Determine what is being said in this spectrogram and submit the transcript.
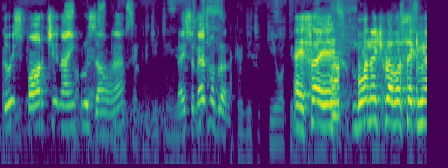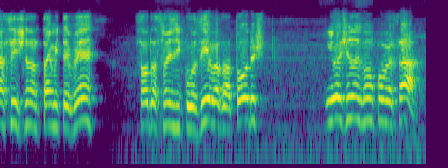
do esporte na inclusão, né? É isso mesmo, Bruno? É isso aí. Boa noite para você que me assiste no Time TV. Saudações inclusivas a todos. E hoje nós vamos conversar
